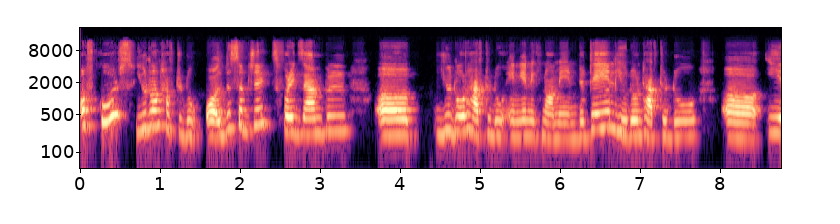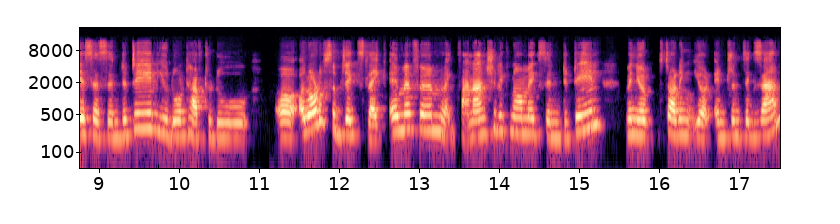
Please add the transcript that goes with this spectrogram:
Of course, you don't have to do all the subjects. For example, uh, you don't have to do Indian economy in detail. You don't have to do uh, ess in detail. You don't have to do uh, a lot of subjects like mfm like financial economics in detail when you're starting your entrance exam.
